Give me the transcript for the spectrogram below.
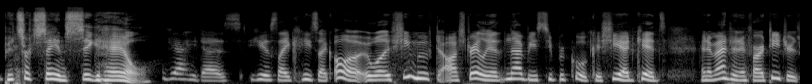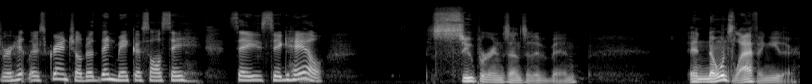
Ben starts saying Sieg Heil. Yeah, he does. He was like, he's like, oh, well, if she moved to Australia, then that'd be super cool because she had kids. And imagine if our teachers were Hitler's grandchildren, they'd make us all say say Sieg Heil. Super insensitive, Ben. And no one's laughing either.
